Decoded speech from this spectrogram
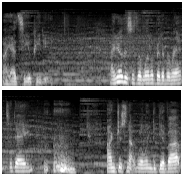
I had COPD. I know this is a little bit of a rant today. I'm just not willing to give up.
